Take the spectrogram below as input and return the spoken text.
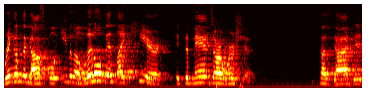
bring up the gospel, even a little bit like here, it demands our worship. Because God did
